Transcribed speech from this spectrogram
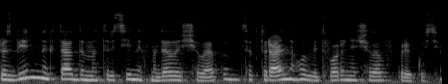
розбірних та демонстраційних моделей щелепи, секторального відтворення щелеп в прикусі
